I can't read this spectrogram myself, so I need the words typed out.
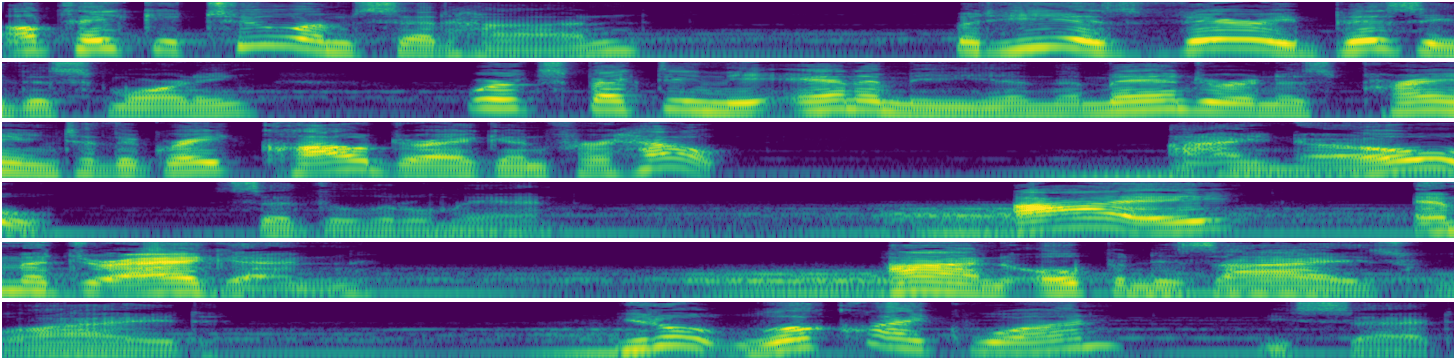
I'll take you to him, said Han. But he is very busy this morning. We're expecting the enemy, and the Mandarin is praying to the great cloud dragon for help. I know, said the little man. I am a dragon. Han opened his eyes wide. You don't look like one, he said.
